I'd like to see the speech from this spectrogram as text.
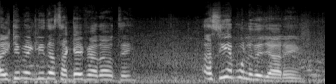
ਅਲਟੀਮੇਟਲੀ ਤਾਂ ਸਾਡਾ ਹੀ ਫਾਇਦਾ ਉੱਥੇ। ਅਸੀਂ ਇਹ ਭੁੱਲਦੇ ਜਾ ਰਹੇ ਹਾਂ।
